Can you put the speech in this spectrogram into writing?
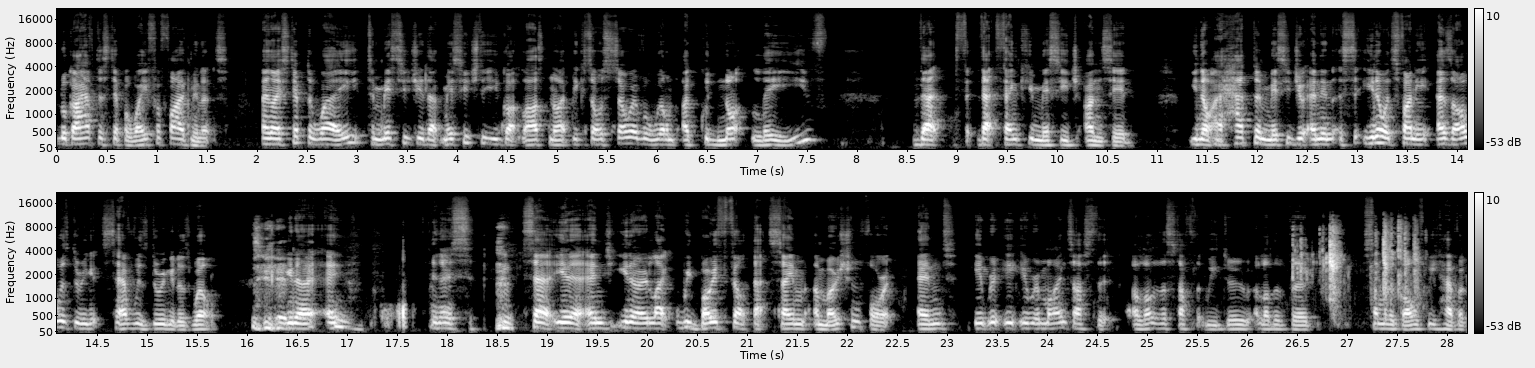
look i have to step away for five minutes. And i stepped away to message you that message that you got last night because i was so overwhelmed i could not leave that that thank you message unsaid you know i had to message you and then you know it's funny as i was doing it sav was doing it as well. You know and you know so you know and you know like we both felt that same emotion for it and it, it, it reminds us that a lot of the stuff that we do a lot of the some of the goals we have are,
